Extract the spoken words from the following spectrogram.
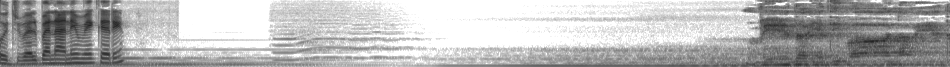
उज्जवल बनाने में करें। वेद यदि वा न वेद।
